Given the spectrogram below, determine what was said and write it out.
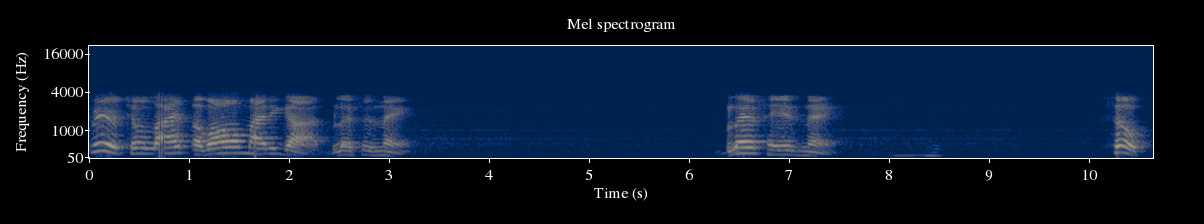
spiritual light of Almighty God. Bless his name. Bless his name. So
